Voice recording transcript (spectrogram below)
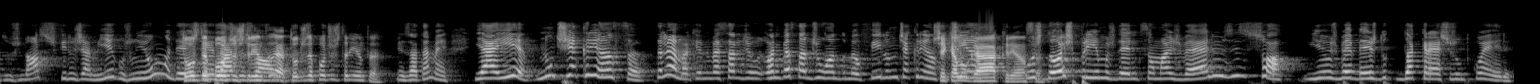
dos nossos filhos de amigos, nenhum deles Todos depois dos do 30. João. É, todos depois dos 30. Exatamente. E aí, não tinha criança. Você lembra que aniversário de, o aniversário de um ano do meu filho não tinha criança. Tinha que alugar a criança. Os dois primos dele, que são mais velhos, e só. E os bebês do- da creche junto com ele.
